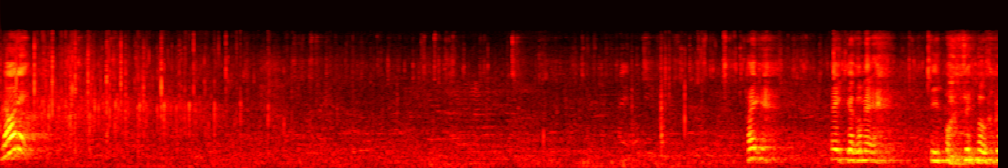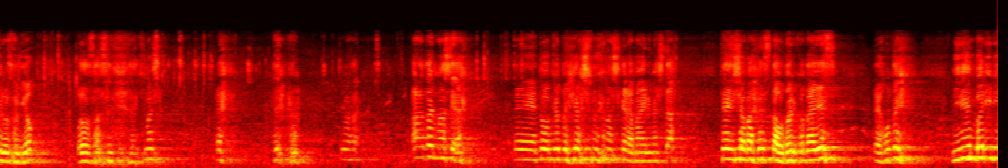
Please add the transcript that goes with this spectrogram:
直れ。はい、はい、1曲目、日本全国の神を。踊らさせていただきました。すみません。改めまして、えー東京都東村山市から参りました。天シャバフェスタ踊り子隊です、えー本当に2年ぶりに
